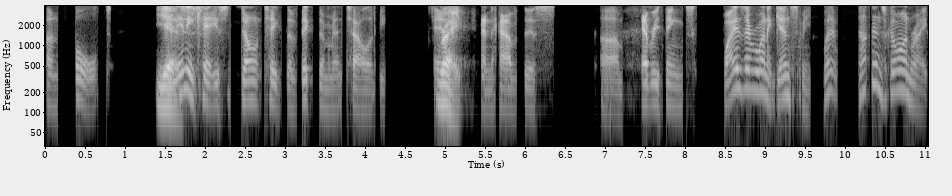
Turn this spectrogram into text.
unfold. Yes. In any case, don't take the victim mentality. And, right. And have this um, everything's why is everyone against me? What nothing's going right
